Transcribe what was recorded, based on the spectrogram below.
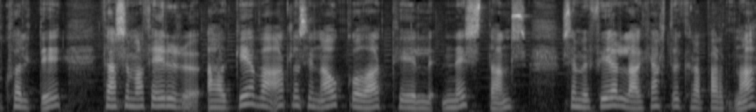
kvöldi þar sem að þeir eru að gefa alla sín ágóða til neistans sem er félag hjartveikra barna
